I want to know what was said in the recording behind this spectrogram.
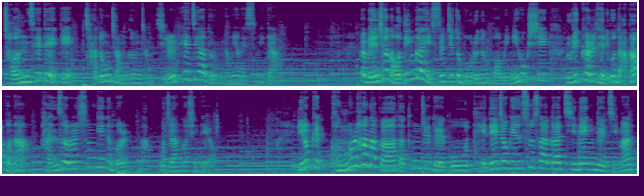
전 세대에게 자동 잠금 장치를 해제하도록 명령했습니다. 그러니까 맨션 어딘가에 있을지도 모르는 범인이 혹시 루리카를 데리고 나가거나 단서를 숨기는 걸 막고자 한 것인데요. 이렇게 건물 하나가 다 통제되고 대대적인 수사가 진행되지만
